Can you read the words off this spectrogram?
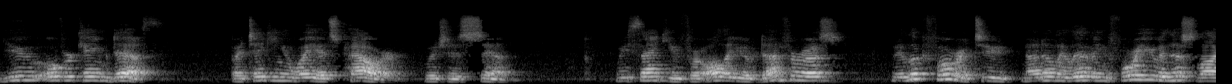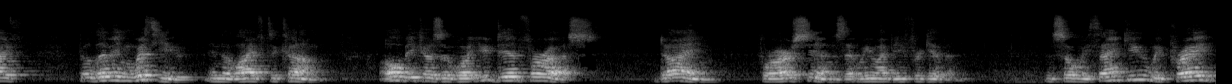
You overcame death by taking away its power, which is sin. We thank you for all that you have done for us. We look forward to not only living for you in this life, but living with you in the life to come, all because of what you did for us, dying for our sins that we might be forgiven. And so we thank you. We pray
